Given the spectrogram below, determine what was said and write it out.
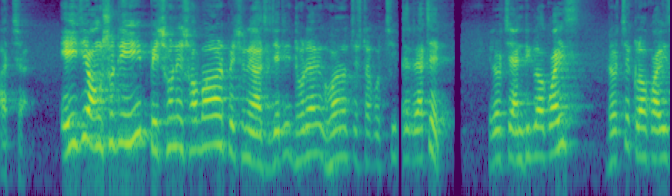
আচ্ছা এই যে অংশটি পেছনে, সবার পেছনে আছে, যেটি ধরে আমি ঘোরানোর চেষ্টা করছি র্যাচেট এটা হচ্ছে অ্যান্টি ক্লকওয়াইজ এটা হচ্ছে ক্লকওয়াইজ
